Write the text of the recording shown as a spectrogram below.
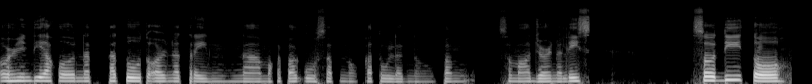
or hindi ako natuto or na-train na makipag-usap ng katulad ng pang, sa mga journalist. So dito,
